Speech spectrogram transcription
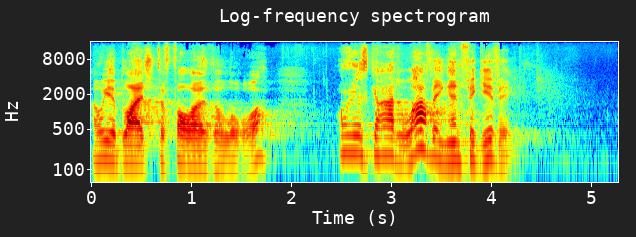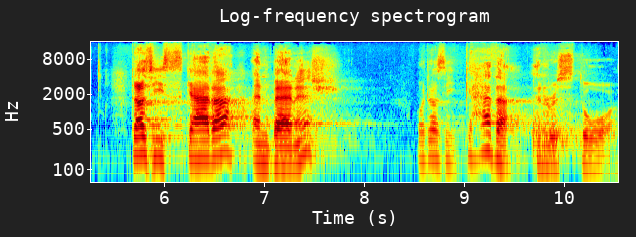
Are we obliged to follow the law? Or is God loving and forgiving? Does he scatter and banish? Or does he gather and restore?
